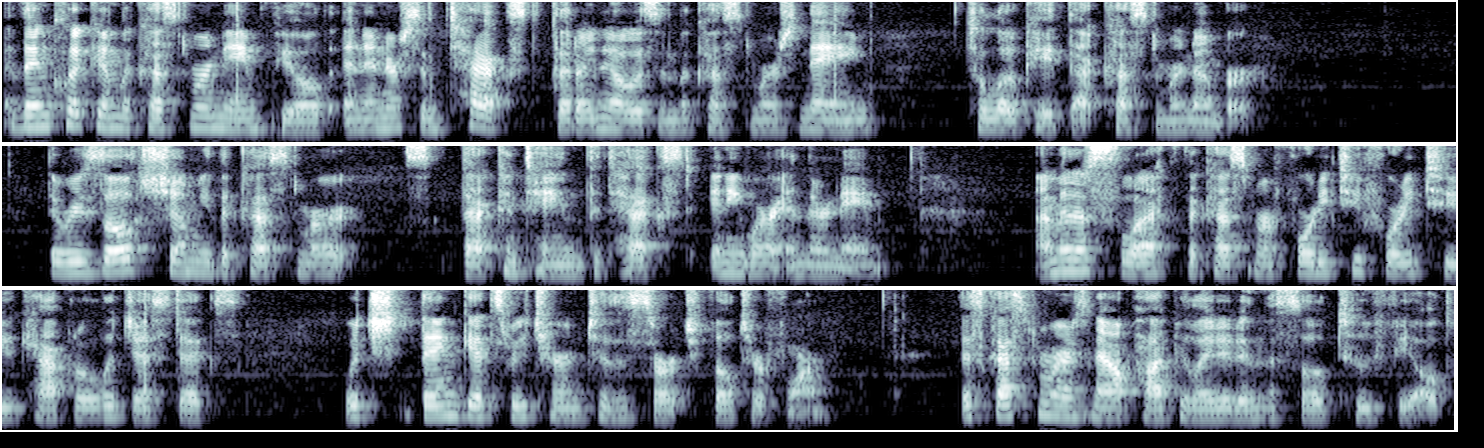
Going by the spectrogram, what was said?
and then click in the customer name field and enter some text that I know is in the customer's name to locate that customer number. The results show me the customers that contain the text anywhere in their name. I'm going to select the customer 4242 Capital Logistics, which then gets returned to the search filter form. This customer is now populated in the sold to field.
